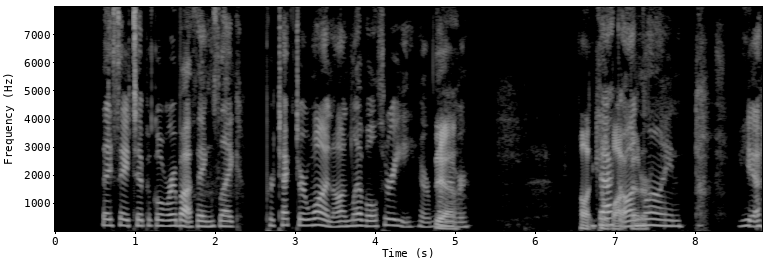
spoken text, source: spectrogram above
they say typical robot things like Protector One on level three or Yeah. whatever. I like Back Killbot better. online. yeah,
